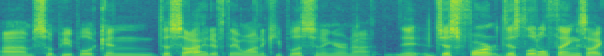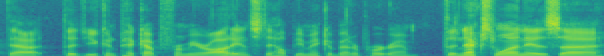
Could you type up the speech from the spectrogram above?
um, so people can decide if they want to keep listening or not. It, just for just little things like that that you can pick up from your audience to help you make a better program. The next one is uh,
